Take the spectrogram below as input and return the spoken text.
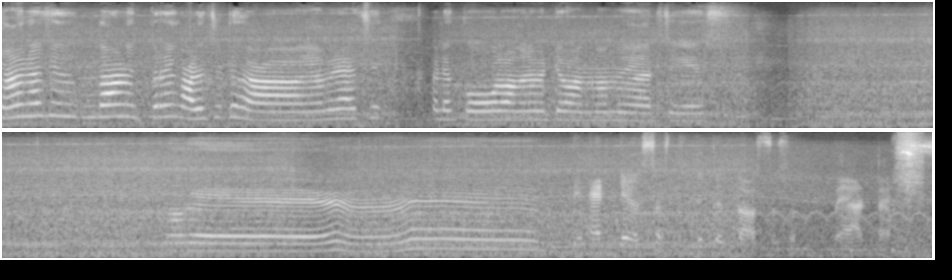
ഞാൻ വിചാരിച്ചു എന്താണ് ഇത്രയും കളിച്ചിട്ട് ഞാൻ വിചാരിച്ച് വല്ല കോളോ അങ്ങനെ മറ്റോ വന്നെന്ന് വിചാരിച്ചു guys okay. Bad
